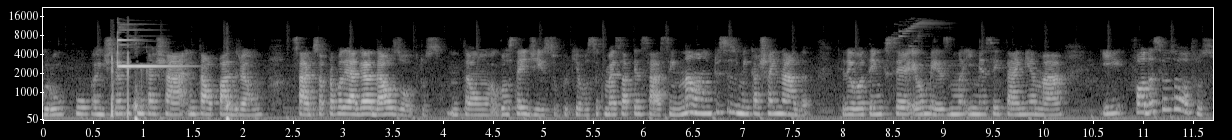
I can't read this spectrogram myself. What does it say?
grupo, a gente tenta se encaixar em tal padrão, sabe? Só para poder agradar os outros. Então eu gostei disso, porque você começa a pensar assim: não, eu não preciso me encaixar em nada, entendeu? Eu tenho que ser eu mesma e me aceitar e me amar e foda-se os outros,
